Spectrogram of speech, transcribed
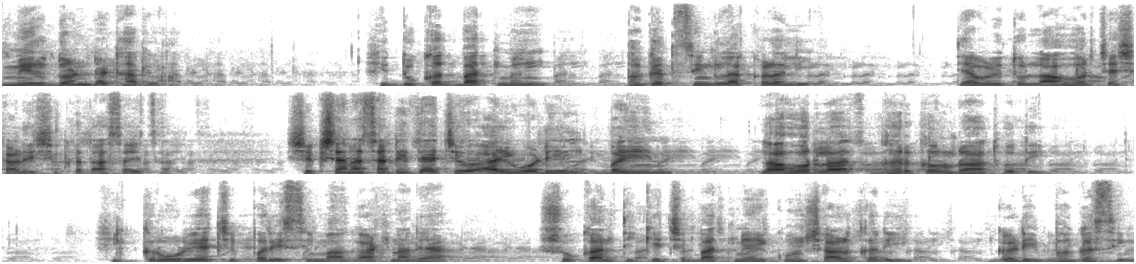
मेरुदंड ठरला. ही दुःखद बातमी भगतसिंगला कळली. त्यावेळी तो लाहोरच्या शाळेत शिकत असायचा. शिक्षणासाठी त्याचे आई वडील बहीण लाहोरलाच घर करून राहत होते. ही क्रूर याची परिसीमा गाठणाऱ्या शोकांतिकेची बातमी ऐकून शाळकरी गडी भगतसिंग.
